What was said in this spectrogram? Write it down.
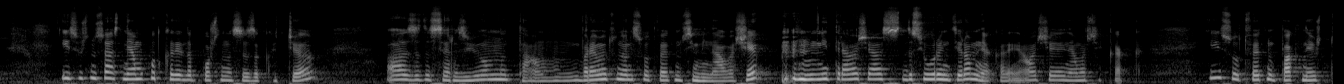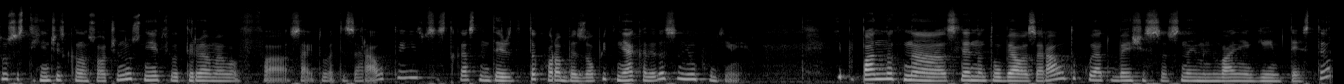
И всъщност аз нямах откъде да почна да се закача, а, за да се развивам на там. Времето, нали, съответно си минаваше и трябваше аз да се ориентирам някъде. Нямаше, нямаше как. И съответно пак нещо с техническа насоченост ние филтрираме в а, сайтовете за работа и с така с надеждата хора без опит някъде да са необходими. И попаднах на следната обява за работа, която беше с наименование Game Tester.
